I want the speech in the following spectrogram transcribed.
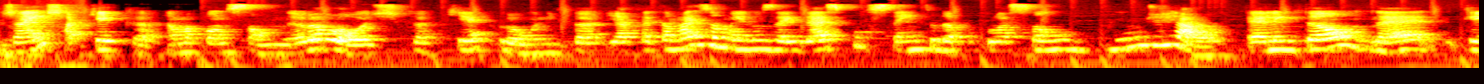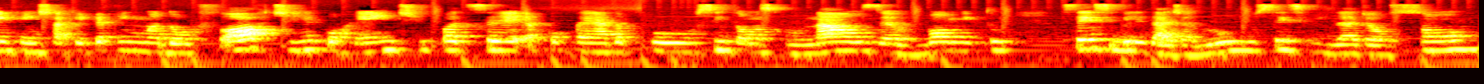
Já a enxaqueca é uma condição neurológica que é crônica e afeta mais ou menos aí 10% da população mundial. Ela então, né, quem tem enxaqueca tem uma dor forte, recorrente, pode ser acompanhada por sintomas como náusea, vômito sensibilidade à luz, sensibilidade ao som.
